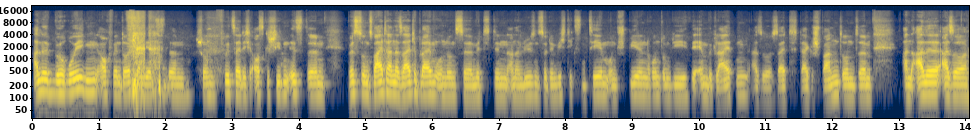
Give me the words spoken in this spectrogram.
alle beruhigen, auch wenn Deutschland jetzt ähm, schon frühzeitig ausgeschieden ist, ähm, wirst du uns weiter an der Seite bleiben und uns äh, mit den Analysen zu den wichtigsten Themen und Spielen rund um die WM begleiten. Also seid da gespannt und ähm, an alle, also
